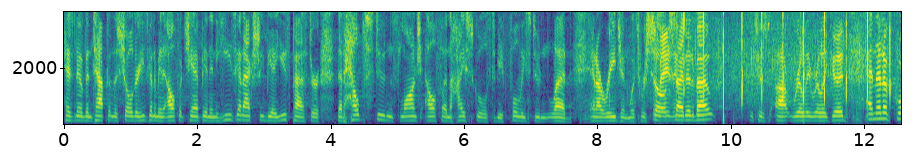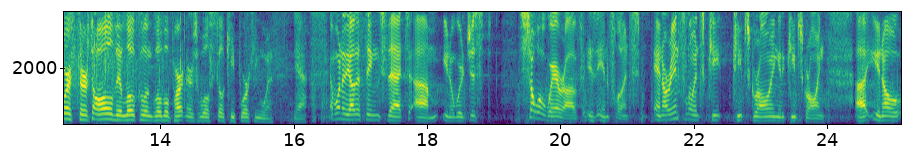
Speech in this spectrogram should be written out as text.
has now been tapped on the shoulder. He's going to be an Alpha champion, and he's going to actually be a youth pastor that helps students launch Alpha in high schools to be fully student led in our region, which we're so amazing. excited about. Which is uh, really, really good. And then, of course, there's all the local and global partners we'll still keep working with. Yeah. And one of the other things that, um, you know, we're just so aware of is influence. And our influence keep, keeps growing and it keeps growing. Uh, you know,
